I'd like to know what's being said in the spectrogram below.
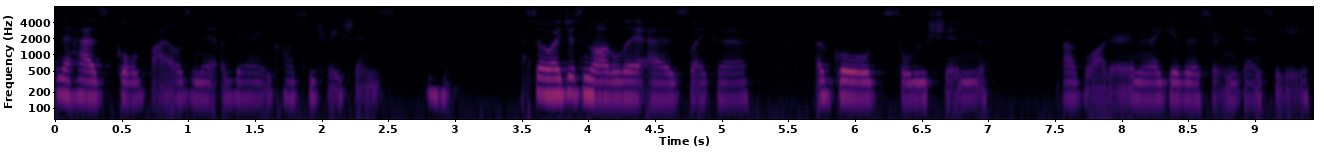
and it has gold vials in it of varying concentrations. Mhm. So I just model it as like a, a gold solution of water, and then I give it a certain density.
